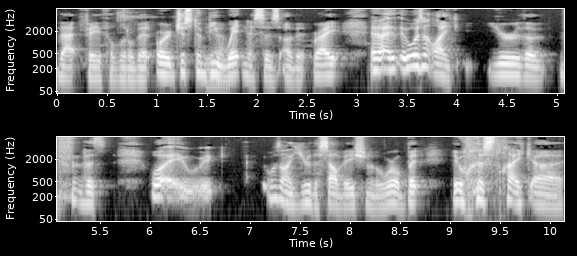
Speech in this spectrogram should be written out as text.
that faith a little bit, or just to be Yeah. witnesses of it, right? And I, it wasn't like you're the the well, it, it wasn't like you're the salvation of the world, but it was like uh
